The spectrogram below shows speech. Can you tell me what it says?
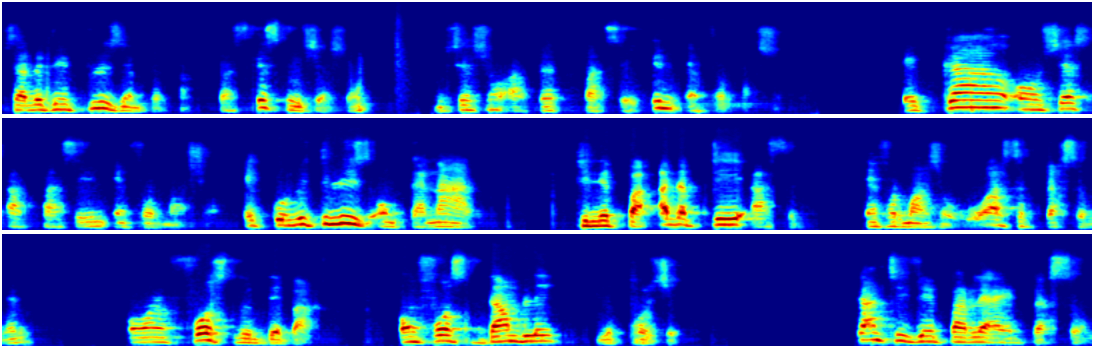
ça devient plus important. Parce qu'est-ce que nous cherchons? Nous cherchons à faire passer une information. Et quand on cherche à passer une information et qu'on utilise un canal qui n'est pas adapté à cette information ou à ce personnel, on force le débat, on force d'emblée le projet. Quand tu viens parler à une personne,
